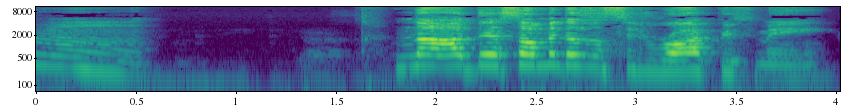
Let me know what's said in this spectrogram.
Hmm. Nah, there's something doesn't sit right with me.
